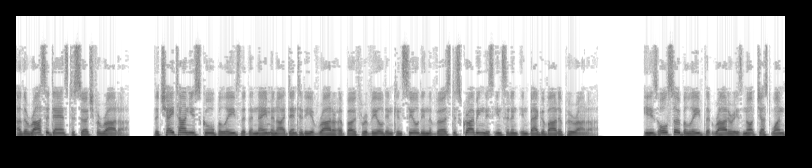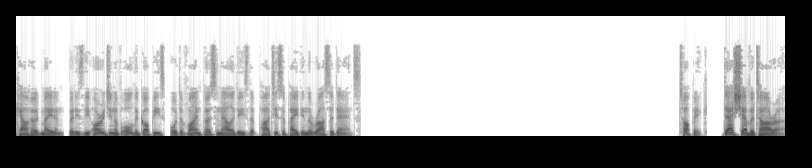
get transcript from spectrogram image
of the rasa dance to search for Radha. The Chaitanya school believes that the name and identity of Radha are both revealed and concealed in the verse describing this incident in Bhagavata Purana. It is also believed that Radha is not just one cowherd maiden, but is the origin of all the gopis, or divine personalities that participate in the rasa dance. Dashavatara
